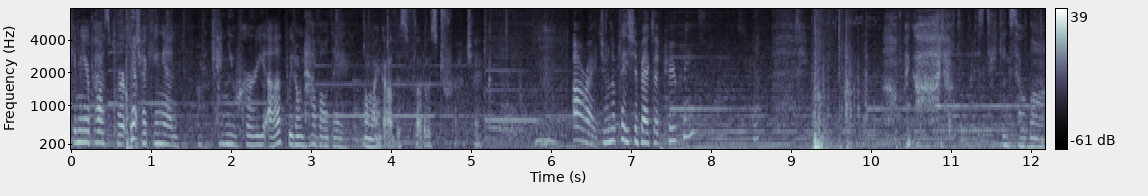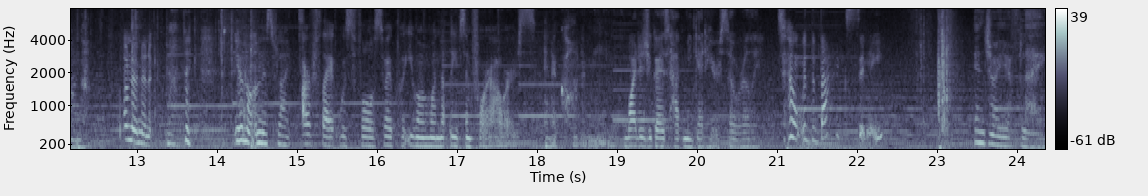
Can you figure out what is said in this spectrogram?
Give me your passport. We're checking in. Can you hurry up? We don't have all day. Oh my god, this photo's tragic. All right, do you want to place your bags up here, please? Oh my god, what is taking so long? Oh, no, no, no. You're not on this flight. Our flight was full, so I put you on one that leaves in four hours. In economy. Why did you guys have me get here so early? Out with the bags, silly. Enjoy your flight.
